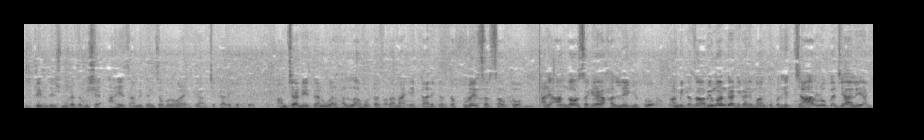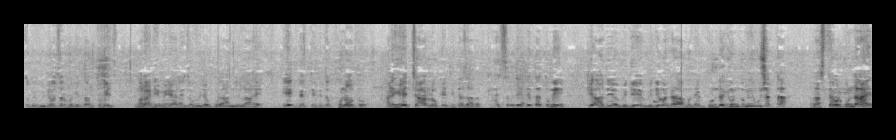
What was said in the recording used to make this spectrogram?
नितीन देशमुखाचा विषय आहेच. आम्ही त्यांच्याबरोबर आहे ते आमचे कार्यकर्ते आहेत. आमच्या नेत्यांवर हल्ला होत असताना एक कार्यकर्ता पुढे सरसावतो आणि अंगावर सगळे हल्ले घेतो. आम्ही त्याचा अभिमान त्या ठिकाणी मानतो. पण हे चार लोक जे आले आणि तुम्ही व्हिडिओ जर बघितला आणि तुम्हीच मराठी मीडियाने जो व्हिडिओ पुढे आणलेला आहे एक व्यक्ती तिथं खुनवतो आणि हे चार लोक तिथं जातात. काय संदेश देता तुम्ही? की आधी विधी विधिमंडळामध्ये गुंड घेऊन तुम्ही येऊ शकता. रस्त्यावर गुंड आहेत.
